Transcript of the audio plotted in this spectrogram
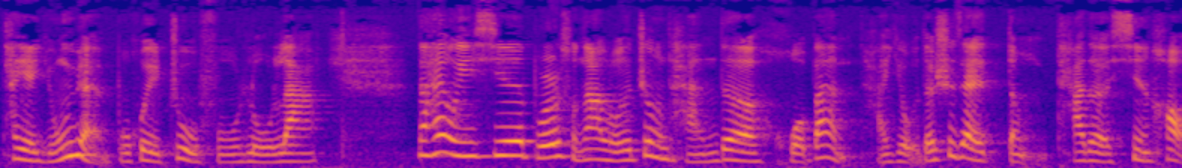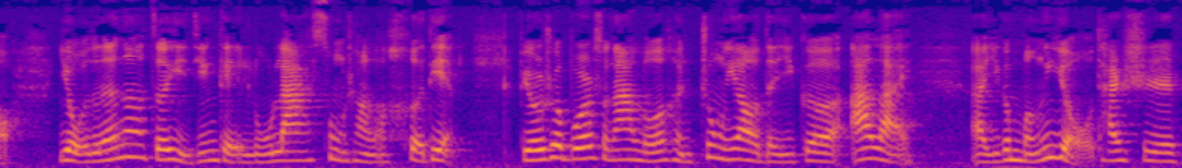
他也永远不会祝福卢拉。那还有一些博尔索纳罗的政坛的伙伴，哈，有的是在等他的信号，有的呢则已经给卢拉送上了贺电。比如说，博尔索纳罗很重要的一个 ally 啊，一个盟友，他是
